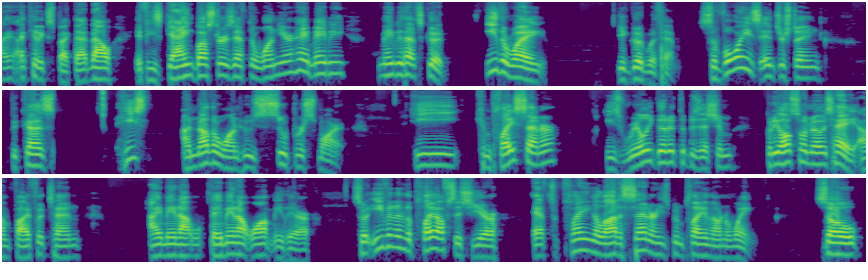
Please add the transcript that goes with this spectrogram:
I, I could expect that. Now, if he's gangbusters after one year, hey, maybe maybe that's good. Either way, you're good with him. Savoie is interesting because he's another one who's super smart. He can play center. He's really good at the position, but he also knows, hey, I'm five foot ten. I may not. They may not want me there. So even in the playoffs this year, after playing a lot of center, he's been playing on the wing. So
